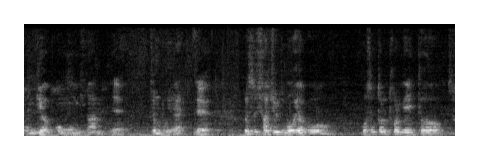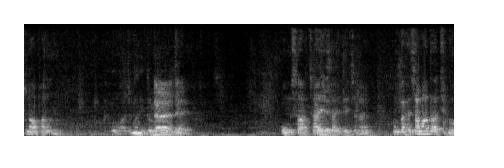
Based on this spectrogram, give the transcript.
공기업 공공기관 예. 정부에 예. 그래서 사실 뭐야 그 고속도로 톨게이트 수납하는 그 아주머니들 네, 네. 공사 자회사 됐잖아요. 그러니까 회사마다 지금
